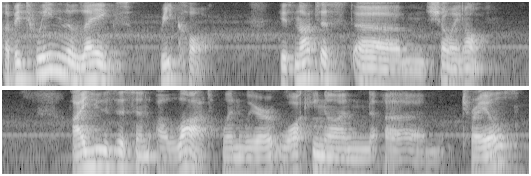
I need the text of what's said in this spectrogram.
A between the legs recall is not just um, showing off. I use this in a lot when we're walking on um, trails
